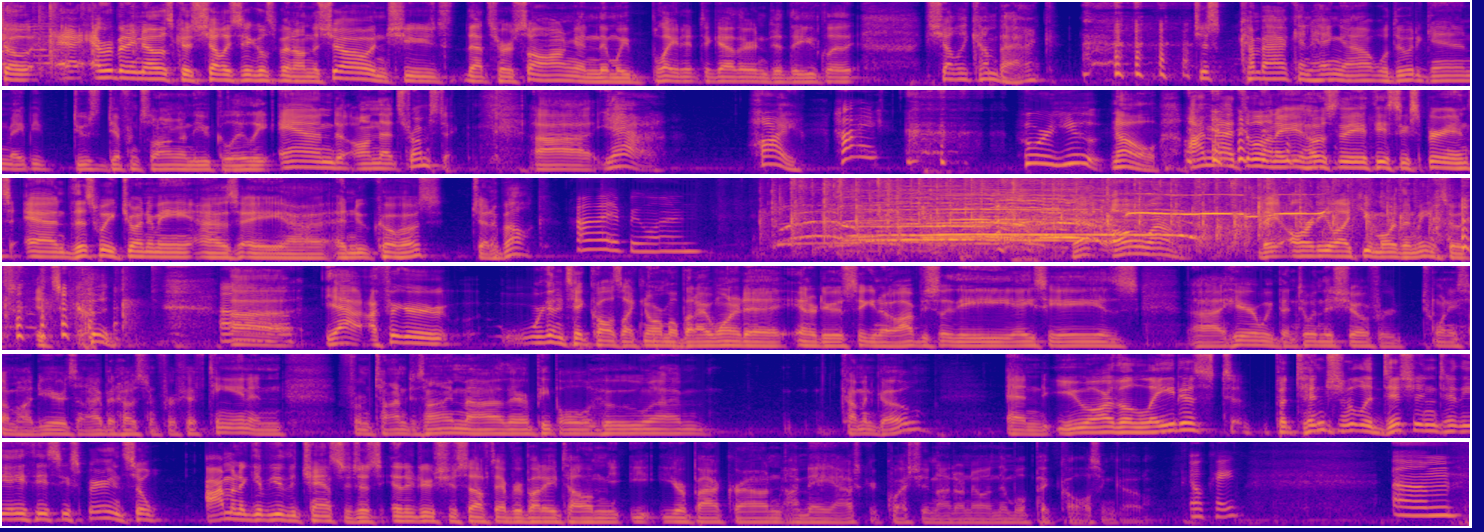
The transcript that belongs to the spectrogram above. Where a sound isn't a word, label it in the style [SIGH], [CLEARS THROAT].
so everybody knows because Shelly Siegel's been on the show and she's that's her song, and then we played it together and did the ukulele. Shelly, come back. [LAUGHS] just come back and hang out. We'll do it again. Maybe do a different song on the ukulele and on that drumstick. Uh, yeah. Hi. Hi. [LAUGHS] Who are you? No, I'm Matt Dillahunty, [LAUGHS] host of the Atheist Experience, and this week joining me as a, uh, a new co-host, Jenna Belk. Hi, everyone. Yeah. Oh wow. They already like you more than me, so it's [LAUGHS] it's good. Uh, yeah, I figure we're going to take calls like normal, but I wanted to introduce. You know, obviously the ACA is uh, here. We've been doing this show for twenty some odd years, and I've been hosting for fifteen. And from time to time, uh, there are people who um, come and go. And you are the latest potential addition to the Atheist Experience. So I'm going to give you the chance to just introduce yourself to everybody, tell them your background. I may ask a question, I don't know, and then we'll pick calls and go. Okay. Um,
